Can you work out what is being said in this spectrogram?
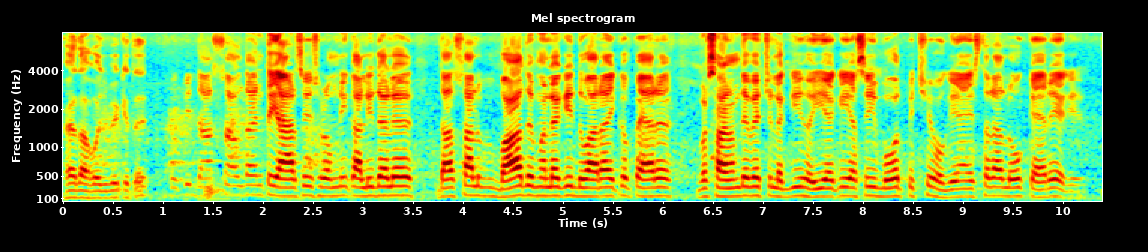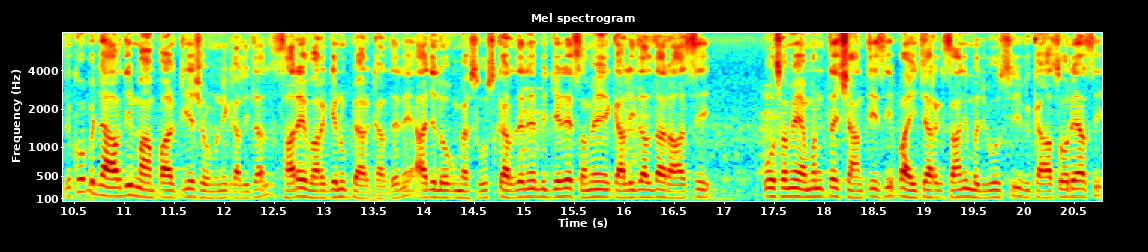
ਫਾਇਦਾ ਹੋ ਜਾਵੇ ਕਿਤੇ। ਕਿਉਂਕਿ 10 ਸਾਲ ਦਾ ਇੰਤਜ਼ਾਰ ਸੀ ਸ਼੍ਰੋਮਣੀ ਅਕਾਲੀ ਦਲ। 10 ਸਾਲ ਬਾਅਦ ਮਤਲਬ ਕਿ ਦੁਬਾਰਾ ਇੱਕ ਪੈਰ ਵਰਸਾਰਨ ਦੇ ਵਿੱਚ ਲੱਗੀ ਹੋਈ ਹੈ ਕਿ ਅਸੀਂ ਬਹੁਤ ਪਿੱਛੇ ਹੋ ਗਏ ਹਾਂ। ਇਸ ਤਰ੍ਹਾਂ ਲੋਕ ਕਹਿ ਰਹੇ ਹੈਗੇ। ਦੇਖੋ, ਪੰਜਾਬ ਦੀ ਮਾਂ ਪਾਰਟੀ ਹੈ ਸ਼੍ਰੋਮਣੀ ਅਕਾਲੀ ਦਲ। ਸਾਰੇ ਵਰਗ ਇਹਨੂੰ ਪਿਆਰ ਕਰਦੇ ਨੇ। ਅੱਜ ਲੋਕ ਮਹਿਸੂਸ ਕਰਦੇ ਨੇ ਵੀ ਜਿਹੜੇ ਸਮੇਂ ਅਕਾਲੀ ਦਲ ਦਾ ਰਾਜ ਸੀ, ਉਹ ਸਮੇਂ ਅਮਨ ਤੇ ਸ਼ਾਂਤੀ ਸੀ, ਭਾਈਚਾਰਕ ਸਾਂਝ ਮਜ਼ਬੂਤ ਸੀ, ਵਿਕਾਸ ਹੋ ਰਿਹਾ ਸੀ,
